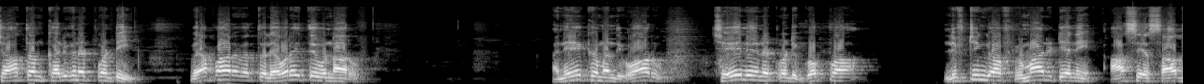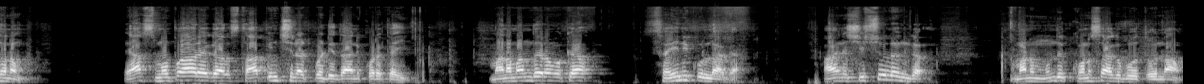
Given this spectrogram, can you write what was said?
శాతం కలిగినటువంటి వ్యాపారవేత్తలు ఎవరైతే ఉన్నారో అనేక మంది వారు చేయలేనటువంటి గొప్ప లిఫ్టింగ్ ఆఫ్ హ్యుమానిటీ అనే ఆశయ సాధనం యాస్ ముపారే గారు స్థాపించినటువంటి దాని కొరకై మనమందరం ఒక సైనికుల్లాగా ఆయన శిష్యులంగా మనం ముందుకు కొనసాగబోతున్నాం.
